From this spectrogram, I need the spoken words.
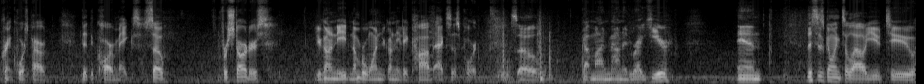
crank horsepower that the car makes. So for starters, you're gonna need, number one, you're gonna need a Cobb access port. So got mine mounted right here. And this is going to allow you to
